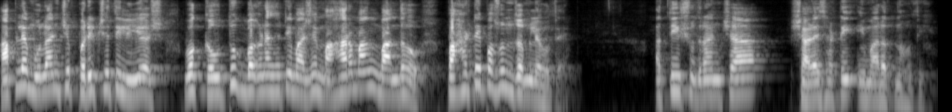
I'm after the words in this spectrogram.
आपल्या मुलांचे परीक्षेतील यश व कौतुक बघण्यासाठी माझे महारमांग बांधव पहाटेपासून जमले होते. अतिशूद्रांच्या शाळेसाठी इमारत नव्हती.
